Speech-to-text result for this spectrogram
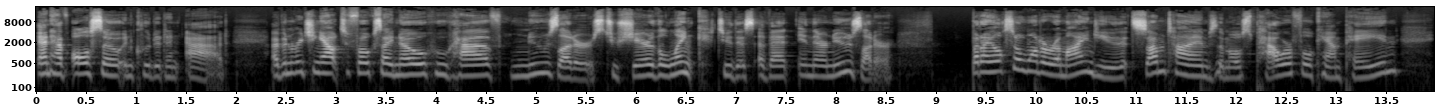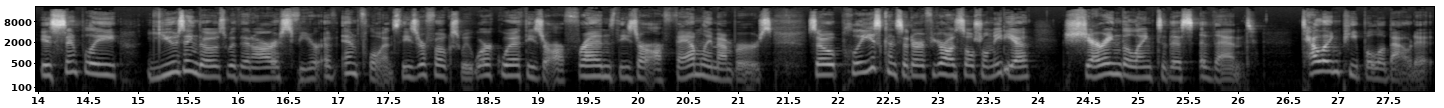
and have also included an ad. I've been reaching out to folks I know who have newsletters to share the link to this event in their newsletter. But I also want to remind you that sometimes the most powerful campaign is simply using those within our sphere of influence. These are folks we work with, these are our friends, these are our family members. So please consider if you're on social media, sharing the link to this event, telling people about it,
